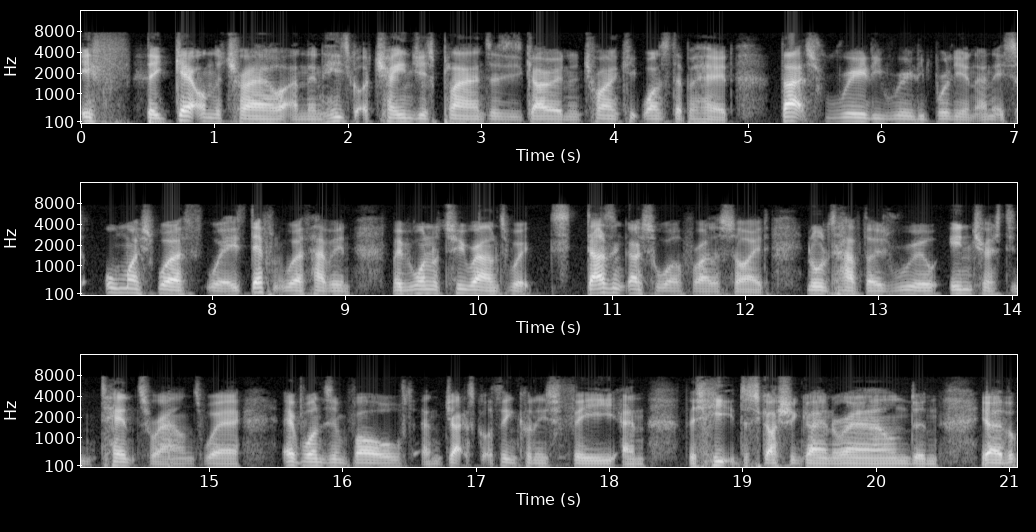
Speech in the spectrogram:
if they get on the trail and then he's got to change his plans as he's going and try and keep one step ahead, that's really really brilliant and it's almost worth well, it's definitely worth having maybe one or two rounds where it doesn't go so well for either side in order to have those real interesting tense rounds where everyone's involved and Jack's got to think on his feet and there's heated discussion going around and you know the,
